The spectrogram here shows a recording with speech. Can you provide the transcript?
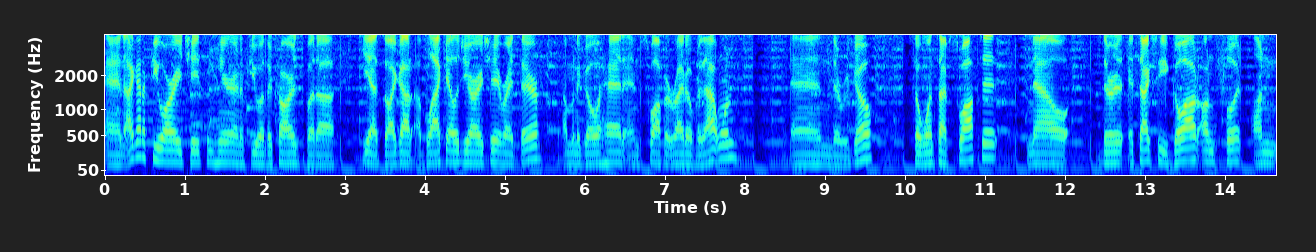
and I got a few RH8s in here and a few other cars, but uh, yeah, so I got a black Elegy RH8 right there. I'm to go ahead and swap it right over that one. And there we go. So once I've swapped it, now there it's actually go out on foot on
